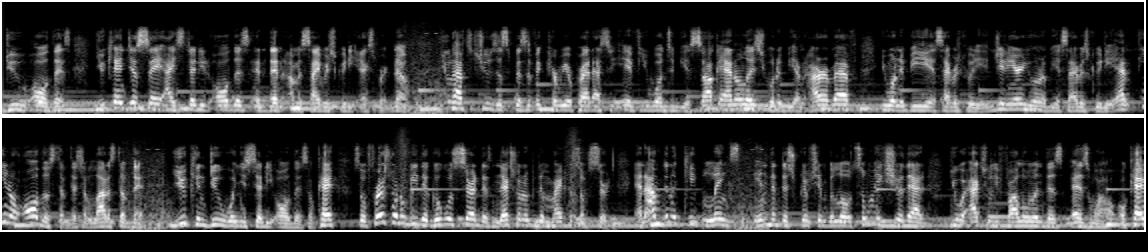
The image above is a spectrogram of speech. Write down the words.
do all this. You can't just say, I studied all this and then I'm a cybersecurity expert. No, you have to choose a specific career path as to if you want to be a SOC analyst, you want to be an RMF, you want to be a cybersecurity engineer, you want to be a cybersecurity, and you know, all those stuff. There's a lot of stuff that you can do when you study all this, okay? So first one will be the Google cert, the next one will be the Microsoft cert. And I'm going to keep links in the description below. So make sure that you are actually following this as well. Okay.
